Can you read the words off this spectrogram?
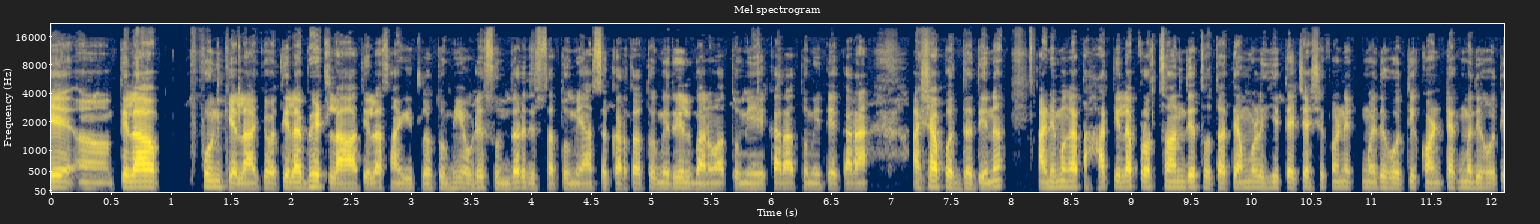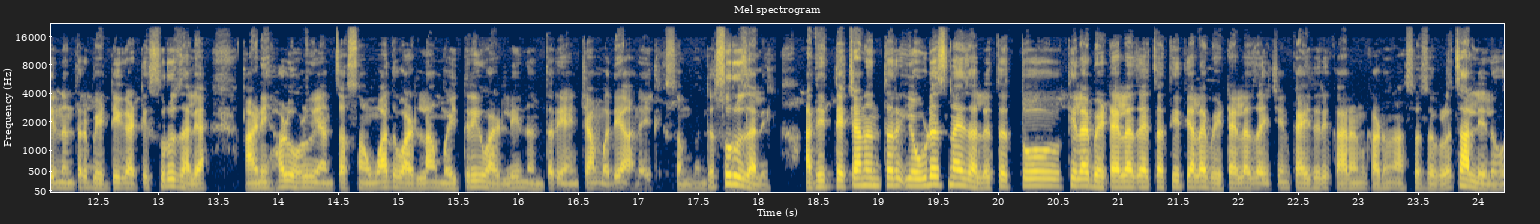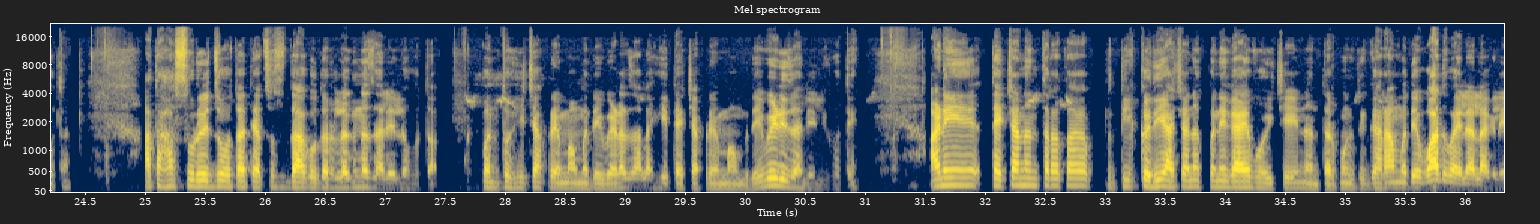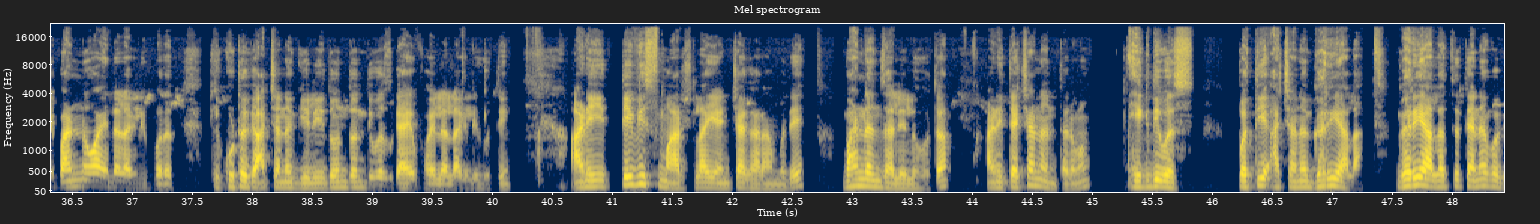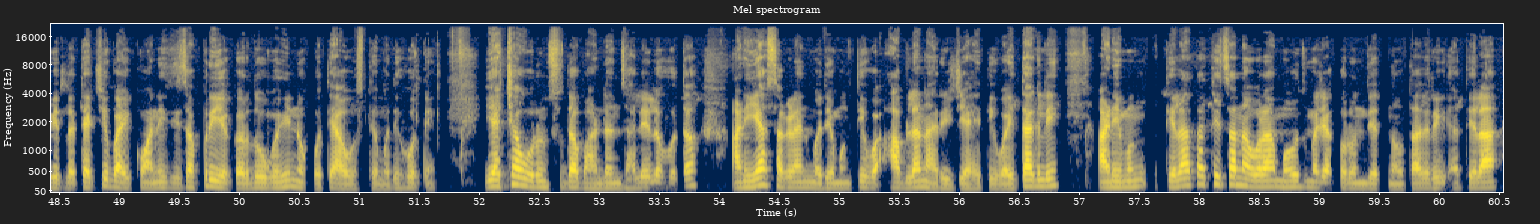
तिला फोन केला किंवा तिला भेटला तिला सांगितलं तुम्ही एवढे सुंदर दिसता तुम्ही असं करता तुम्ही रील बनवा तुम्ही हे करा तुम्ही ते करा अशा पद्धतीनं. आणि मग आता हा तिला प्रोत्साहन देत होता त्यामुळे ही त्याच्याशी कनेक्टमध्ये होती कॉन्टॅक्टमध्ये होती नंतर भेटीगाठी सुरू झाल्या आणि हळूहळू यांचा संवाद वाढला मैत्री वाढली नंतर यांच्यामध्ये अनैतिक संबंध सुरू झाले. आणि त्याच्यानंतर एवढंच नाही झालं तर तो तिला भेटायला जायचा ती त्याला भेटायला जायची आणि काहीतरी कारण काढून असं सगळं चाललेलं होतं. आता हा सुरेश जो होता त्याचं सुद्धा अगोदर लग्न झालेलं होतं. पण तो हिच्या प्रेमामध्ये वेळा झाला ही त्याच्या प्रेमामध्ये वेळी झालेली होती. आणि त्याच्यानंतर आता ती कधी अचानकपणे गायब व्हायची नंतर मग ती घरामध्ये वाद व्हायला लागले भांडणं व्हायला लागली परत की कुठं अचानक गेली दोन दोन दिवस गायब व्हायला लागली होती. आणि तेवीस मार्चला यांच्या घरामध्ये भांडण झालेलं होतं आणि त्याच्यानंतर मग एक दिवस पती अचानक घरी आला. घरी आला तर त्याने बघितलं त्याची बायको आणि तिचा प्रियकर दोघंही नको त्या अवस्थेमध्ये होते. याच्यावरून सुद्धा भांडण झालेलं होतं आणि या सगळ्यांमध्ये मग ती व- आबला नारी जी आहे ती वैतागली आणि मग तिला आता तिचा नवरा मौज मजा करून देत नव्हता. तिला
